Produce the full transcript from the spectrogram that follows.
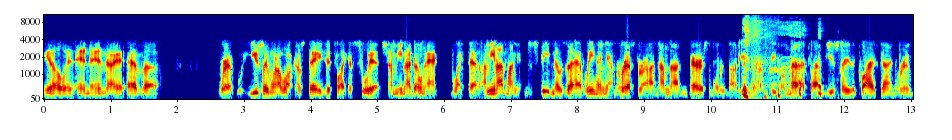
you know, and and, and I have a. Where usually when I walk on stage, it's like a switch. I mean, I don't act like that. I mean, I've hung. Steve knows that. We hang out in a restaurant, and I'm not embarrassing everybody people nuts. I'm usually the quiet guy in the room.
